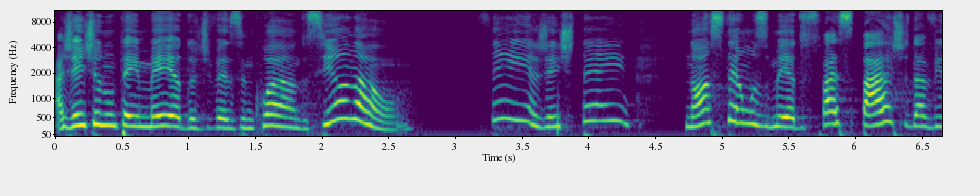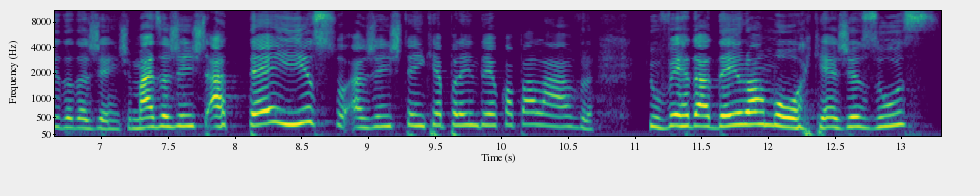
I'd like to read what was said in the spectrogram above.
A gente não tem medo de vez em quando? Sim ou não? Sim, a gente tem. Nós temos medo, faz parte da vida da gente, mas a gente, até isso, a gente tem que aprender com a palavra. Que o verdadeiro amor, que é Jesus,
